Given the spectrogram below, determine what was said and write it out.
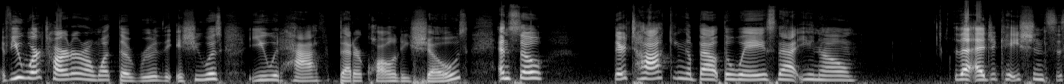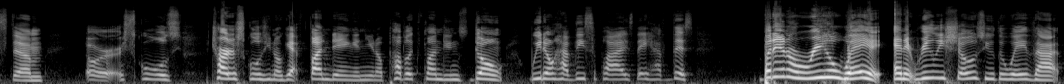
if you worked harder on what the root of the issue was, you would have better quality shows. And so they're talking about the ways that, you know, the education system or schools charter schools you know get funding and you know public fundings don't we don't have these supplies they have this but in a real way. And it really shows you the way that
